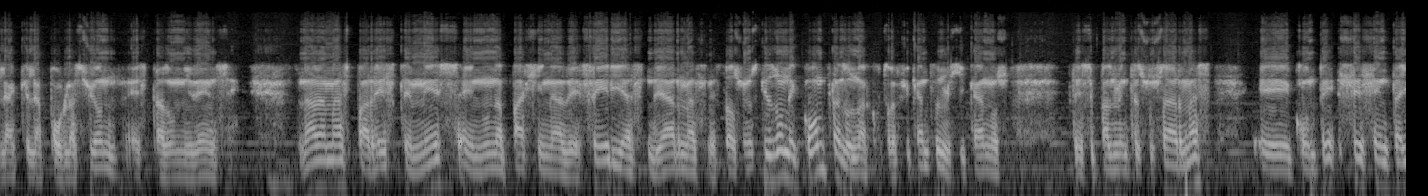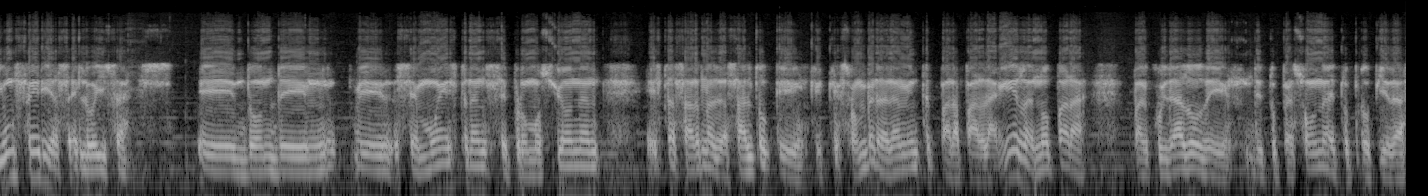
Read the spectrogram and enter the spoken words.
la que la población estadounidense. Nada más para este mes en una página de ferias de armas en Estados Unidos, que es donde compran los narcotraficantes mexicanos principalmente sus armas. Eh, conté 61 ferias, Eloísa, eh, donde eh, se muestran, se promocionan estas armas de asalto que, que, son verdaderamente para, para la guerra, no para, para el cuidado de, de tu persona, de tu propiedad.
